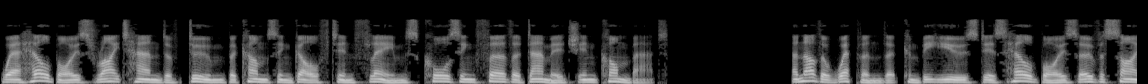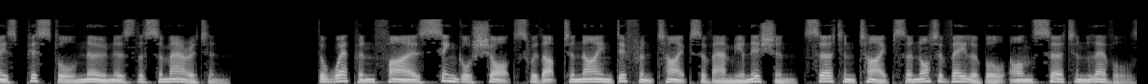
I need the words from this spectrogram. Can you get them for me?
where Hellboy's right hand of doom becomes engulfed in flames causing further damage in combat. Another weapon that can be used is Hellboy's oversized pistol known as the Samaritan. The weapon fires single shots with up to nine different types of ammunition certain types are not available on certain levels.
